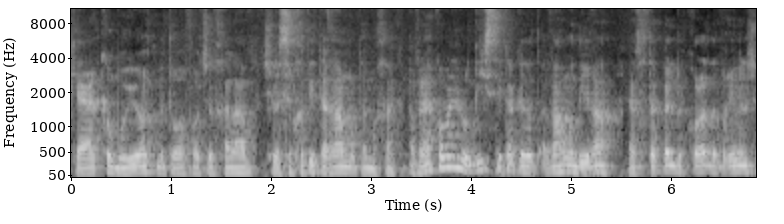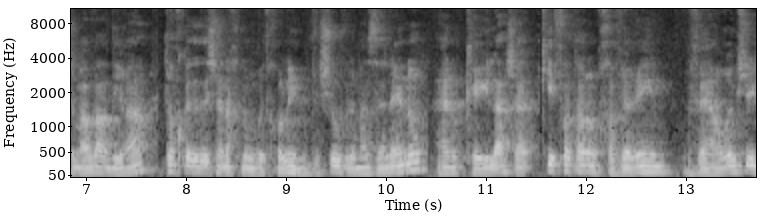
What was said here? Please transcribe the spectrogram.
כי היה כמויות מטורפות של חלב, שלשמחתי תרמנו אותם אחר כך, אבל היה כל מיני לוגיסטיקה כזאת, עברנו דירה, היה צריך לטפל בכל הדברים האלה שמעבר דירה. תוך כדי זה שאנחנו בבית חולים. ושוב, למזלנו, היה קהילה שהקיפה אותנו עם חברים, וההורים שלי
